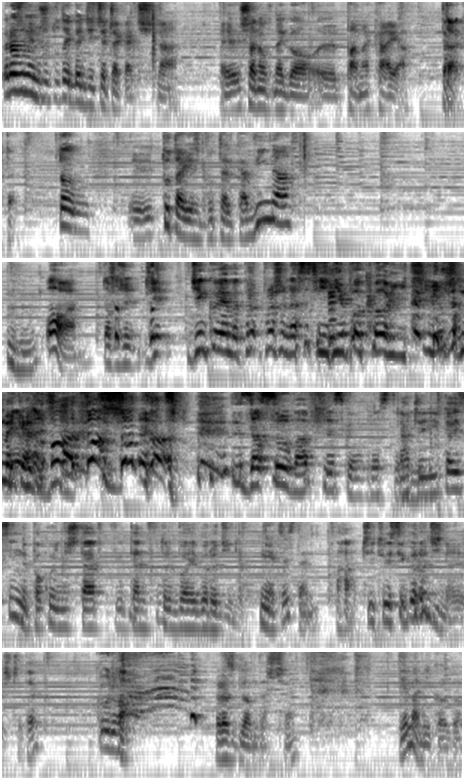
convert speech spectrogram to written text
Rozumiem, że tutaj będziecie czekać na y, szanownego y, pana Kaja. Tak, tak. To y, tutaj jest butelka wina. O, Dobrze, dzie- dziękujemy, Pro, proszę nas nie niepokoić. Drzwi. O, co, co, co? Zasuwa wszystko po prostu. A, czyli to jest inny pokój niż ta, ten, w którym była jego rodzina. Nie, to jest ten. Aha, czyli tu jest jego rodzina jeszcze, tak? Kurwa. Rozglądasz się. Nie ma nikogo.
